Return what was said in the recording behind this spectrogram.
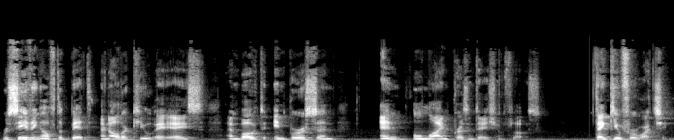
receiving of the PID and other QEAAs, and both the in-person and online presentation flows. Thank you for watching.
